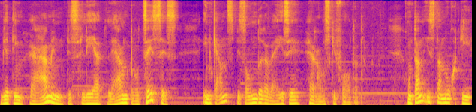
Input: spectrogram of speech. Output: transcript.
wird im Rahmen des Lehr-Lernprozesses in ganz besonderer Weise herausgefordert. Und dann ist da noch die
